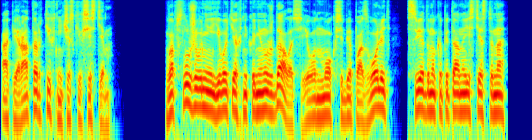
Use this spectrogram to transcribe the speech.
оператор технических систем. В обслуживании его техника не нуждалась, и он мог себе позволить, с ведома капитана, естественно,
